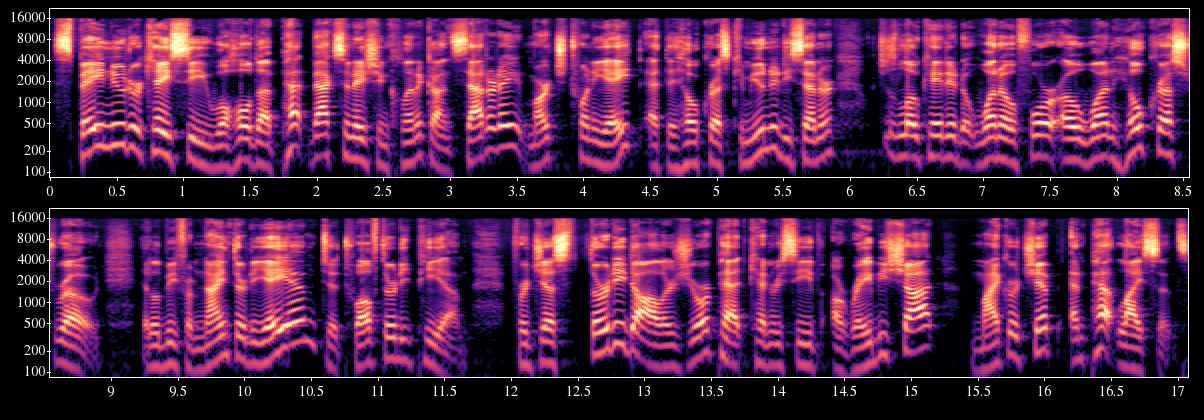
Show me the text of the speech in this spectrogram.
Spay Neuter KC will hold a pet vaccination clinic on Saturday, March 28th at the Hillcrest Community Center, which is located at 10401 Hillcrest Road. It'll be from 9:30 a.m. to 12:30 p.m. For just $30, your pet can receive a rabies shot, microchip, and pet license.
